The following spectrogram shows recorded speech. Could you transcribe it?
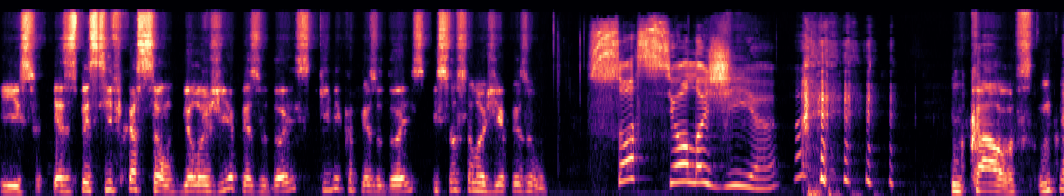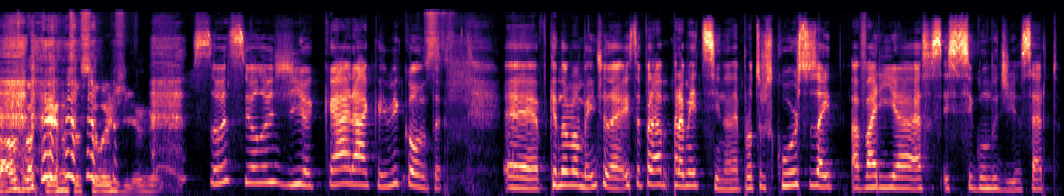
Isso. E as específicas são biologia, peso 2, química, peso 2 e sociologia, peso 1. Um. Sociologia. Um caos, um caos na Terra, sociologia. Viu? Sociologia, caraca, e me conta. É, porque normalmente, né, isso é pra, pra medicina, né? Para outros cursos, aí varia essa, esse segundo dia, certo?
